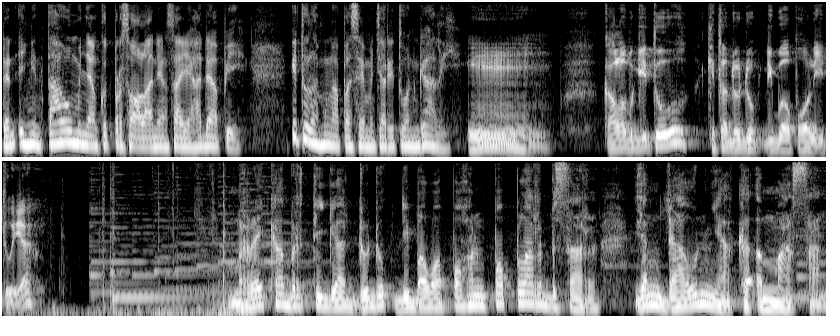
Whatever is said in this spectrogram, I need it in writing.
dan ingin tahu menyangkut persoalan yang saya hadapi. Itulah mengapa saya mencari Tuan Gali. Hmm, kalau begitu kita duduk di bawah pohon itu ya. Mereka bertiga duduk di bawah pohon poplar besar yang daunnya keemasan.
